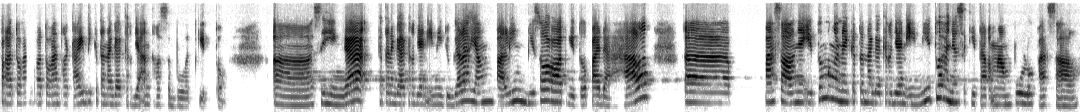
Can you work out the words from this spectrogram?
peraturan-peraturan terkait di ketenaga kerjaan tersebut gitu. Uh, sehingga ketenaga kerjaan ini juga lah yang paling disorot gitu. Padahal uh, pasalnya itu mengenai ketenaga kerjaan ini itu hanya sekitar 60 pasal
